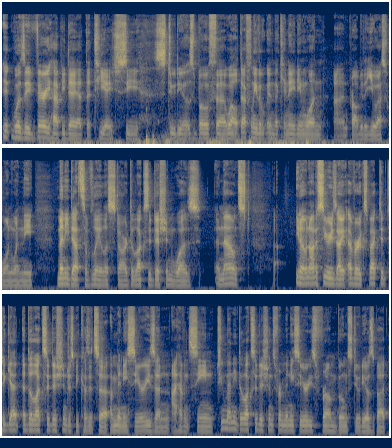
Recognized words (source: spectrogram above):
It was a very happy day at the THC studios, both, uh, well, definitely the, in the Canadian one uh, and probably the US one when the Many Deaths of Laila Starr Deluxe Edition was announced you know, not a series I ever expected to get a deluxe edition just because it's a, a mini series and I haven't seen too many deluxe editions for mini series from Boom Studios, but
